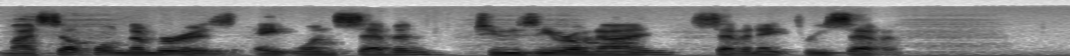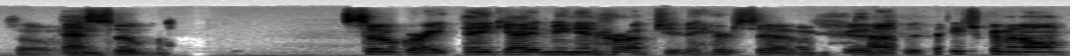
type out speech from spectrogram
my cell phone number is 817-209-7837. So that's so so great. Thank you. I didn't mean to interrupt you there. So, oh, uh, but thanks for coming on.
